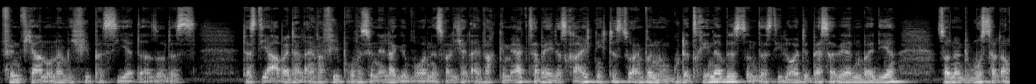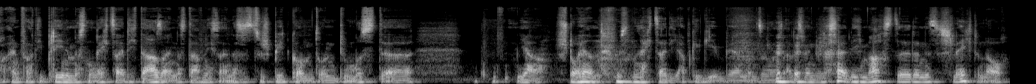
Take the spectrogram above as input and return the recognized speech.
fünf Jahren unheimlich viel passiert. Also dass, dass die Arbeit halt einfach viel professioneller geworden ist, weil ich halt einfach gemerkt habe, hey, das reicht nicht, dass du einfach nur ein guter Trainer bist und dass die Leute besser werden bei dir, sondern du musst halt auch einfach, die Pläne müssen rechtzeitig da sein. Das darf nicht sein, dass es zu spät kommt und du musst äh, ja, Steuern müssen rechtzeitig abgegeben werden und sowas. Alles, wenn du das halt nicht machst, äh, dann ist es schlecht. Und auch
